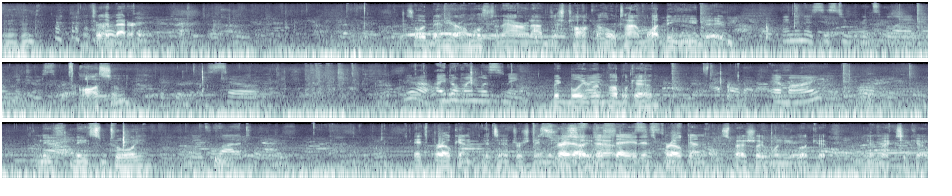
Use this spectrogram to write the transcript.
mm-hmm. for the better. So we've been here almost an hour and I've just talked the whole time. What do you do? I'm an assistant principal at an elementary school. Awesome. So, yeah, I don't mind listening. Big believer in I'm- public ed. Am I? Needs No. needs some tooling. Needs a lot of tools. It's broken. It's interesting that Straight you up, say just that, say it. It's broken. especially when you look at New Mexico.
